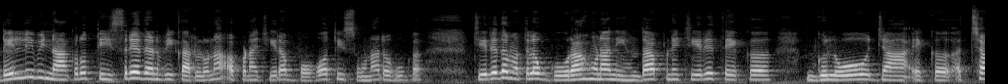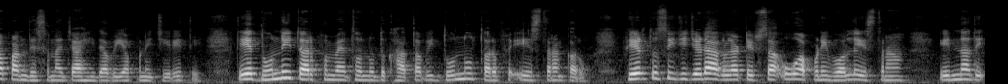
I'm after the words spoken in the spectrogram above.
ਡੇਲੀ ਵੀ ਨਾ ਕਰੋ, ਤੀਸਰੇ ਦਿਨ ਵੀ ਕਰ ਲਓ ਨਾ, ਆਪਣਾ ਚਿਹਰਾ ਬਹੁਤ ਹੀ ਸੋਹਣਾ ਰਹੂਗਾ। ਚਿਹਰੇ ਦਾ ਮਤਲਬ ਗੋਰਾ ਹੋਣਾ ਨਹੀਂ ਹੁੰਦਾ, ਆਪਣੇ ਚਿਹਰੇ ਤੇ ਇੱਕ ਗਲੋ ਜਾਂ ਇੱਕ ਅੱਛਾਪਨ ਦਿਸਣਾ ਚਾਹੀਦਾ ਵੀ ਆਪਣੇ ਚਿਹਰੇ ਤੇ। ਤੇ ਇਹ ਦੋਨੇ ਤਰਫ ਮੈਂ ਤੁਹਾਨੂੰ ਦਿਖਾਤਾ ਵੀ ਦੋਨੋਂ ਤਰਫ ਇਸ ਤਰ੍ਹਾਂ ਕਰੋ। ਫਿਰ ਤੁਸੀਂ ਜੀ ਜਿਹੜਾ ਅਗਲਾ ਟਿਪਸ ਆ, ਉਹ ਆਪਣੀ ਬੁੱਲ ਇਸ ਤਰ੍ਹਾਂ, ਇਹਨਾਂ ਦੇ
